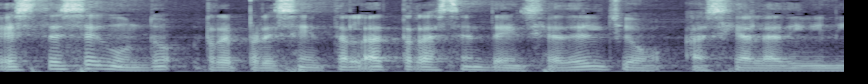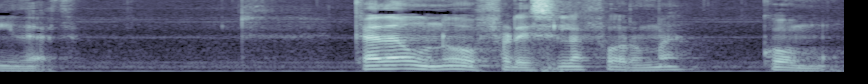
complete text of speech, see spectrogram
este segundo representa la trascendencia del yo hacia la divinidad. Cada uno ofrece la forma como,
